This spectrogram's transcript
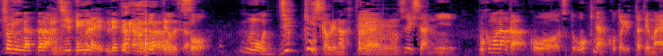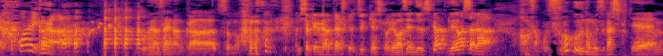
商品だったら80件ぐらい売れてたのにってことですか？そう。もう10件しか売れなくて、望月さんに、僕もなんか、こう、ちょっと大きなこと言った手前、ここ悪いから、ごめんなさい、なんか、その一生懸命やったんですけど、10件しか売れませんでしたって電話したら、浜さん、これすごく売るの難しくて、うんうん、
